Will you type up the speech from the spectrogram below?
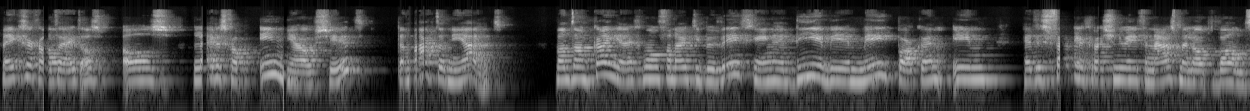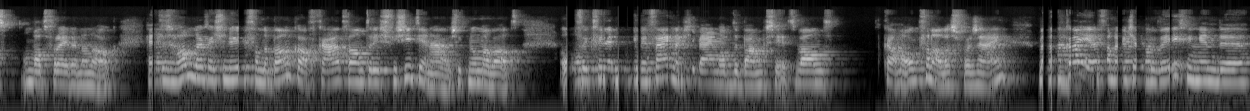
Maar ik zeg altijd, als, als leiderschap in jou zit, dan maakt dat niet uit. Want dan kan je gewoon vanuit die beweging het dier weer meepakken in het is veilig als je nu even naast mij loopt, want om wat voor reden dan ook. Het is handig als je nu van de bank afgaat, want er is visite in huis, ik noem maar wat. Of ik vind het niet meer fijn als je bij me op de bank zit, want het kan ook van alles voor zijn. Maar dan kan je vanuit jouw beweging en de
